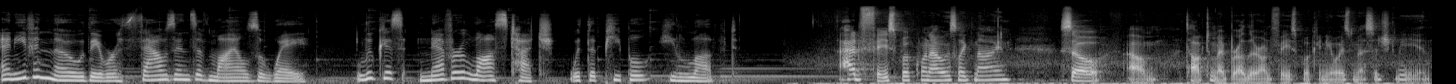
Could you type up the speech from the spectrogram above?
And even though they were thousands of miles away, Lucas never lost touch with the people he loved. I had Facebook when I was like nine, so um, I talked to my brother on Facebook, and he always messaged me and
